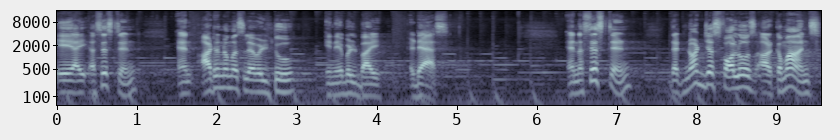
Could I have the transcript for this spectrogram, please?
AI assistant and autonomous level 2 enabled by ADAS. An assistant that not just follows our commands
